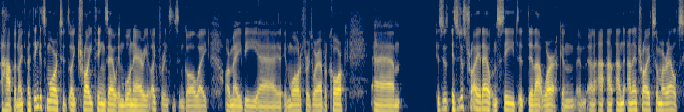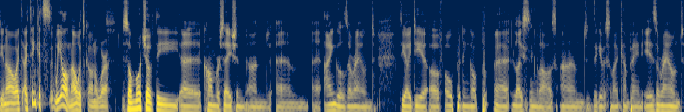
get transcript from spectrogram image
happen, I, I, think it's more to like try things out in one area, like for instance in Galway or maybe uh, in Waterford, wherever Cork. Um, it's just it's just try it out and see did, did that work and and, and and and then try it somewhere else. You know, I, I think it's we all know it's going to work. So much of the uh, conversation and um, uh, angles around the idea of opening up uh, licensing laws and the Give Us a Night campaign is around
